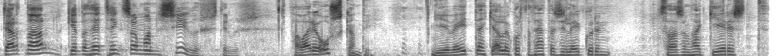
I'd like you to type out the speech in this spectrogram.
Stjarnan, geta þeir tengt saman Sigur, styrmur það væri óskandi. Ég veit ekki alveg hvort að þetta sé leikurinn það sem það gerist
